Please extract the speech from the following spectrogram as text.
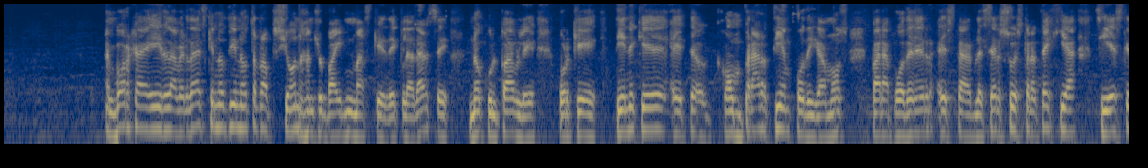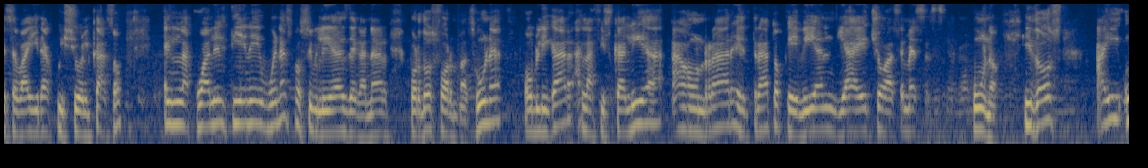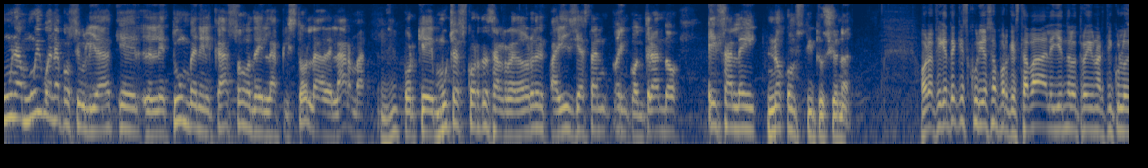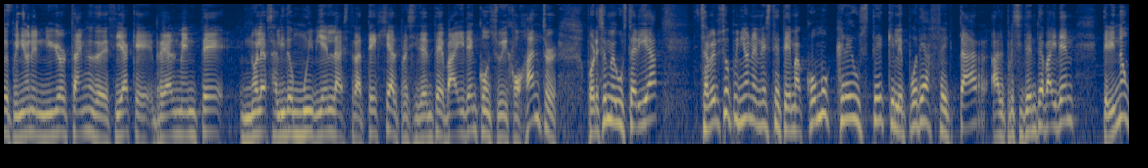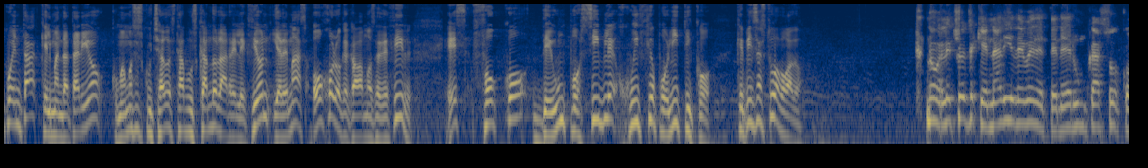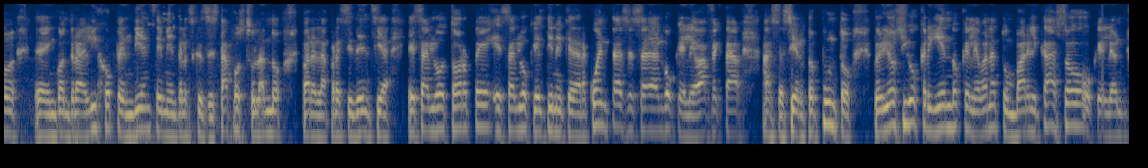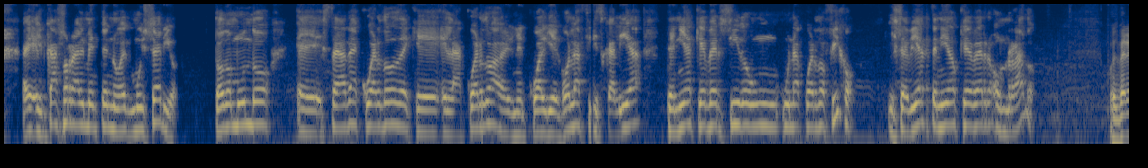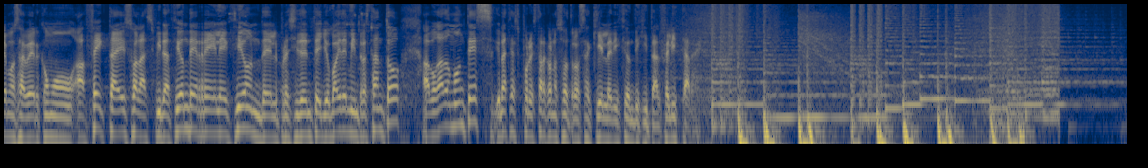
Borja, la verdad es que no tiene otra opción Hunter Biden más que declararse no culpable porque tiene que eh, comprar tiempo, digamos, para poder establecer su estrategia si es que se va a ir a juicio el caso en la cual él tiene buenas posibilidades de ganar por dos formas. Una, obligar a la fiscalía a honrar el trato que habían ya hecho hace meses. Uno. Y dos, hay una muy buena posibilidad que le tumben el caso de la pistola, del arma, porque muchas cortes alrededor del país ya están encontrando esa ley no constitucional. Ahora, fíjate que es curioso porque estaba leyendo el otro día un artículo de opinión en New York Times donde decía que realmente no le ha salido muy bien la estrategia al presidente Biden con su hijo Hunter. Por eso me gustaría saber su opinión en este tema. ¿Cómo cree usted que le puede afectar al presidente Biden teniendo en cuenta que el mandatario, como hemos escuchado, está buscando la reelección y además, ojo lo que acabamos de decir, es foco de un posible juicio político? ¿Qué piensas tú, abogado? No, el hecho es de que nadie debe de tener un caso eh, en contra del hijo pendiente mientras que se está postulando para la presidencia. Es algo torpe, es algo que él tiene que dar cuentas, es algo que le va a afectar hasta cierto punto. Pero yo sigo creyendo que le van a tumbar el caso o que le- el caso realmente no es muy serio. Todo mundo eh, está de acuerdo de que el acuerdo en el cual llegó la fiscalía tenía que haber sido un, un acuerdo fijo y se había tenido que haber honrado. Pues veremos a ver cómo afecta eso a la aspiración de reelección del presidente Joe Biden. Mientras tanto, abogado Montes, gracias por estar con nosotros aquí en la edición digital. Feliz tarde.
